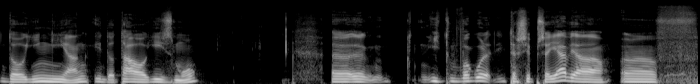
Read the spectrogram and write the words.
do yin yang i do taoizmu. E, I w ogóle też się przejawia e, w,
